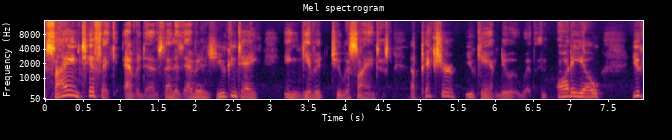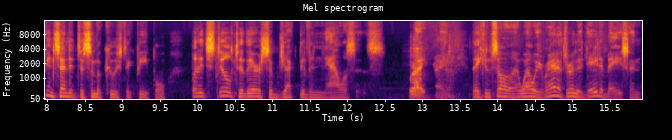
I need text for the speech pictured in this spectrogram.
scientific evidence. That is evidence you can take and give it to a scientist. A picture, you can't do it with. An audio, you can send it to some acoustic people, but it's still to their subjective analysis. Right. Right. They can say well we ran it through the database and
